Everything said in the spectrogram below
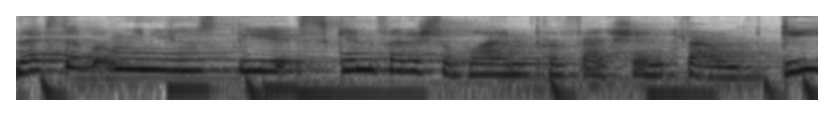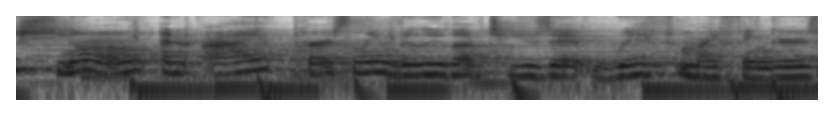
Next up, I'm gonna use the Skin Fetish Sublime Perfection Foundation. And I personally really love to use it with my fingers,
